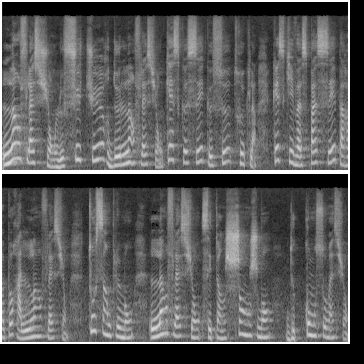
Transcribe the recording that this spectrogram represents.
l'inflation, le futur de l'inflation, qu'est-ce que c'est que ce truc-là? Qu'est-ce qui va se passer par rapport à l'inflation? Tout simplement, l'inflation, c'est un changement de consommation.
